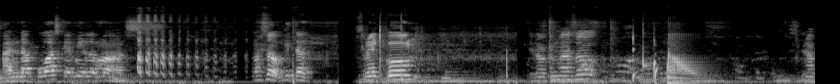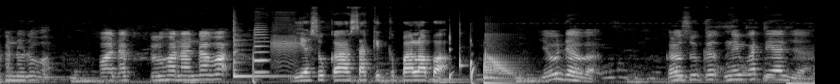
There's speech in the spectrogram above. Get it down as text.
Anda puas kami lemas. Masuk kita. Assalamualaikum. Silakan masuk. Silakan duduk, Pak. Apa ada keluhan Anda, Pak? Dia suka sakit kepala, Pak. Ya udah, Pak. Kalau suka nikmati aja.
